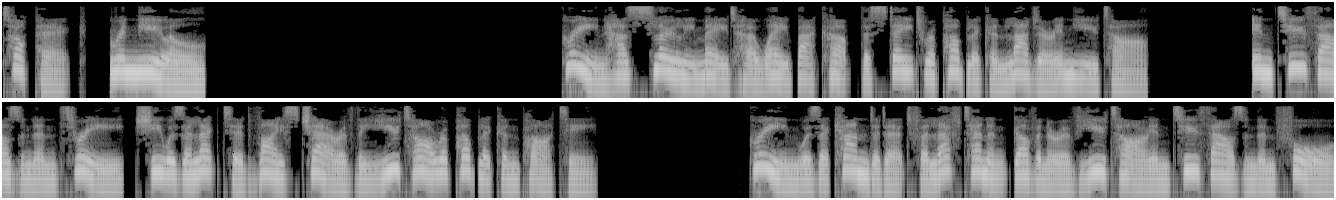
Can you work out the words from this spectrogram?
Topic Renewal Greene has slowly made her way back up the state Republican ladder in Utah. In 2003, she was elected vice chair of the Utah Republican Party. Greene was a candidate for lieutenant governor of Utah in 2004,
